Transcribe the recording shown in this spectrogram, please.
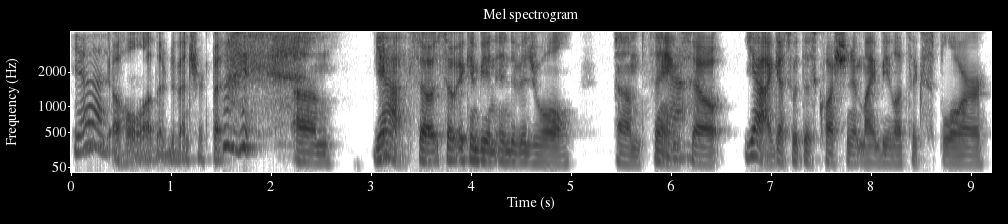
Yeah. a whole other adventure. But um, yeah, so so it can be an individual um, thing. Yeah. So yeah, I guess with this question, it might be let's explore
